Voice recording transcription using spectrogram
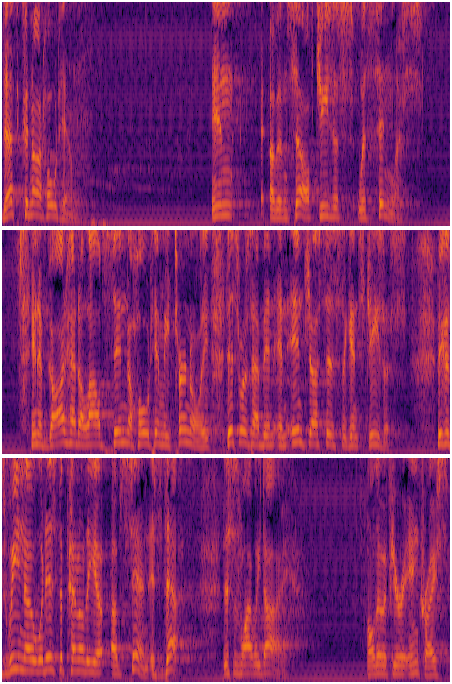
Death could not hold him. In of himself, Jesus was sinless. And if God had allowed sin to hold him eternally, this would have been an injustice against Jesus. Because we know what is the penalty of sin it's death. This is why we die. Although, if you're in Christ,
